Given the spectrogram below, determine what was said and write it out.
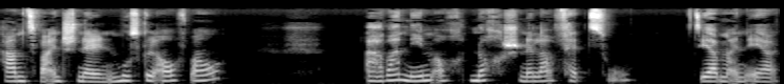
haben zwar einen schnellen Muskelaufbau, aber nehmen auch noch schneller Fett zu. Sie haben einen eher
